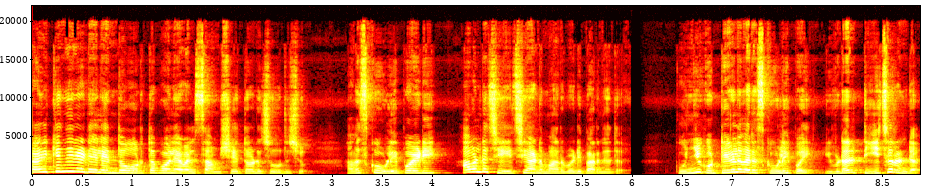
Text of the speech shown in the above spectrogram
കഴിക്കുന്നതിനിടയിൽ എന്തോ ഓർത്ത പോലെ അവൾ സംശയത്തോടെ ചോദിച്ചു. അവൾ സ്കൂളിൽ പോയടി. അവളുടെ ചേച്ചിയാണ് മറുപടി പറഞ്ഞത്. കുഞ്ഞു കുട്ടികൾ വരെ സ്കൂളിൽ പോയി. ഇവിടെ ഒരു ടീച്ചറുണ്ട്.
